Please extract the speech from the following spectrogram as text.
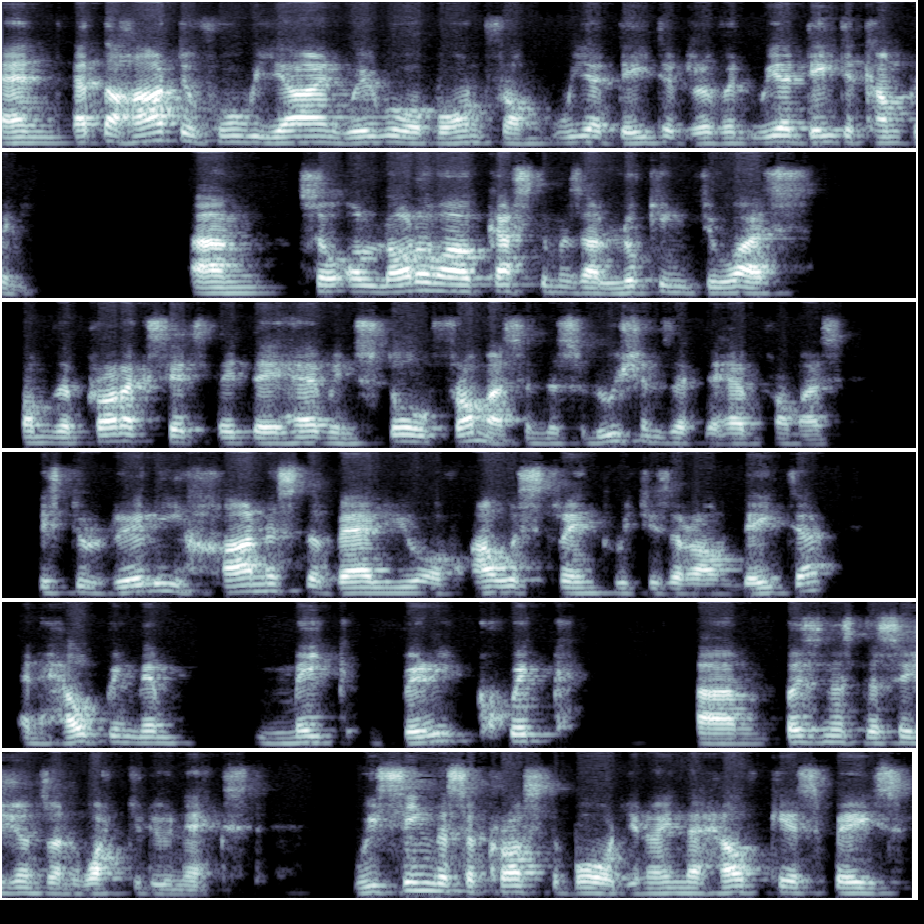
and at the heart of who we are and where we were born from we are data driven we are data company um, so a lot of our customers are looking to us from the product sets that they have installed from us and the solutions that they have from us is to really harness the value of our strength, which is around data, and helping them make very quick um, business decisions on what to do next. We're seeing this across the board. You know, in the healthcare space,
